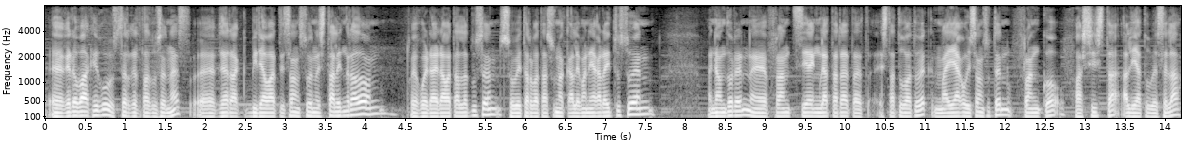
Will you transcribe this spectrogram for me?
E, gero bakigu zer gertatu zen ez, e, gerrak bira bat izan zuen Stalingradon, egoera erabat aldatu zen, Sovietar batasunak Alemania garaitu zuen, baina ondoren e, Frantzia, Inglaterra eta Estatu batuek nahiago izan zuten Franco fascista aliatu bezala,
